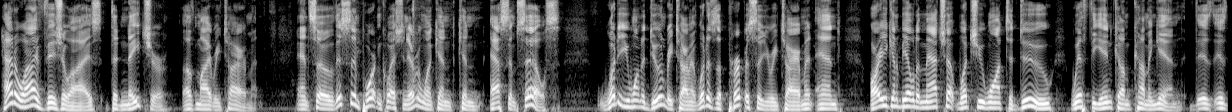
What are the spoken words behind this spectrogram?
how do I visualize the nature of my retirement? And so this is an important question everyone can can ask themselves. What do you want to do in retirement? What is the purpose of your retirement? And are you going to be able to match up what you want to do with the income coming in? Is, is,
